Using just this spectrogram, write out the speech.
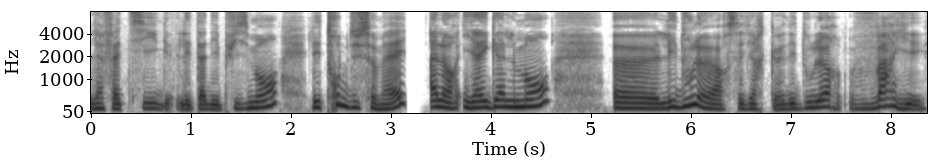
la fatigue, l'état d'épuisement, les troubles du sommeil. Alors, il y a également euh, les douleurs, c'est-à-dire que des douleurs variées.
